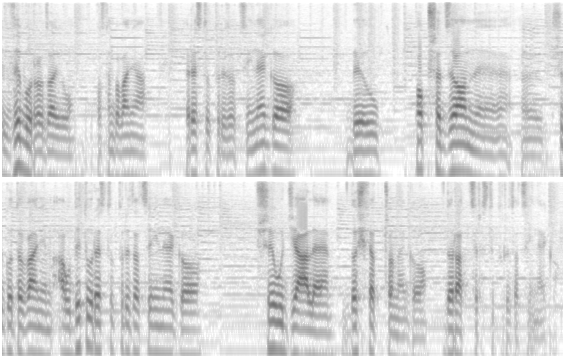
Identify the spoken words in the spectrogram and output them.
wybór rodzaju postępowania restrukturyzacyjnego był poprzedzony przygotowaniem audytu restrukturyzacyjnego przy udziale doświadczonego doradcy restrukturyzacyjnego.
